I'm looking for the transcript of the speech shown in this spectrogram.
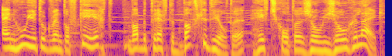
En hoe je het ook went of keert, wat betreft het badgedeelte heeft Schotten sowieso gelijk.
